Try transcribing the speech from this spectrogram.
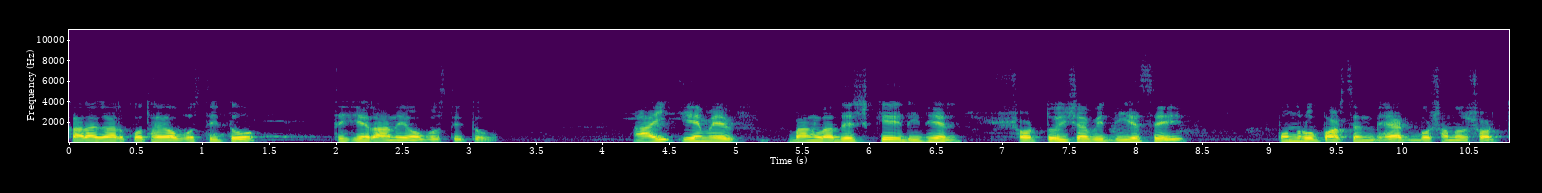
কারাগার কোথায় অবস্থিত? তেহরানে অবস্থিত। আইএমএফ বাংলাদেশকে ঋণের শর্ত হিসাবে দিয়েছে পনেরো পার্সেন্ট ভ্যাট বসানোর শর্ত।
